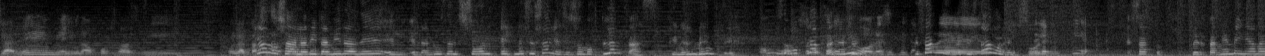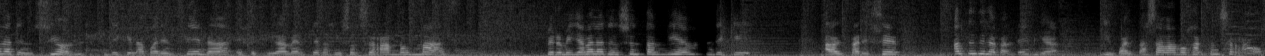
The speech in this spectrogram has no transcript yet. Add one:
la anemia y una cosa así. Claro, o sea, la vitamina D en, la luz del sol es necesaria si somos plantas, finalmente. somos plantas, necesitamos, el sol. Exacto. Pero también me llama la atención de que la cuarentena efectivamente nos hizo encerrarnos más, pero me llama la atención también de que al parecer, antes de la pandemia, igual pasábamos harto encerrados.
